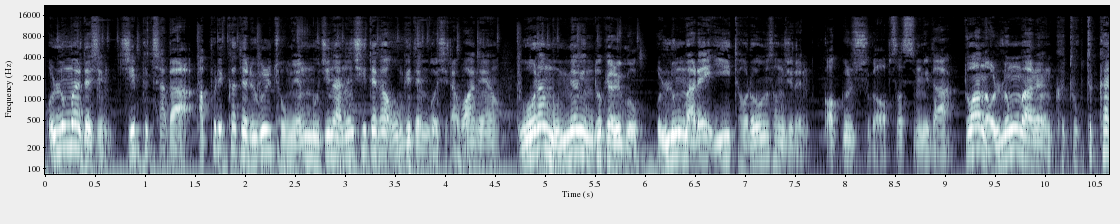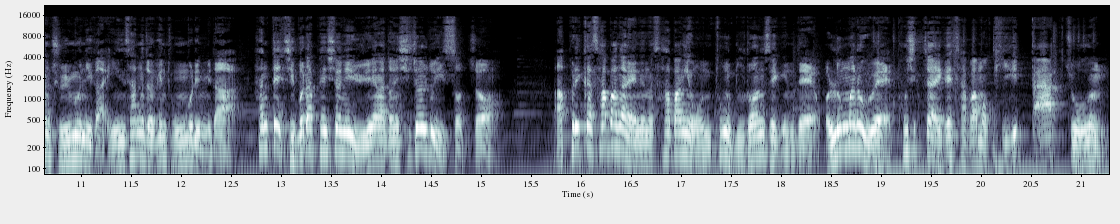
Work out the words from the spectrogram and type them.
얼룩말 대신 시프차가 아프리카 대륙을 종횡무진하는 시대가 오게 된 것이라고 하네요. 우월한 문명인도 결국 얼룩말의 이 더러운 성질은 꺾을 수가 없었습니다. 또한 얼룩말은 그 독특한 줄무늬가 인상적인 동물입니다. 한때 지브라 패션이 유행하던 시절도 있었죠. 아프리카 사바나에는 사방이 온통 누런색인데 얼룩말은 왜 포식자에게 잡아먹히기 딱 좋은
